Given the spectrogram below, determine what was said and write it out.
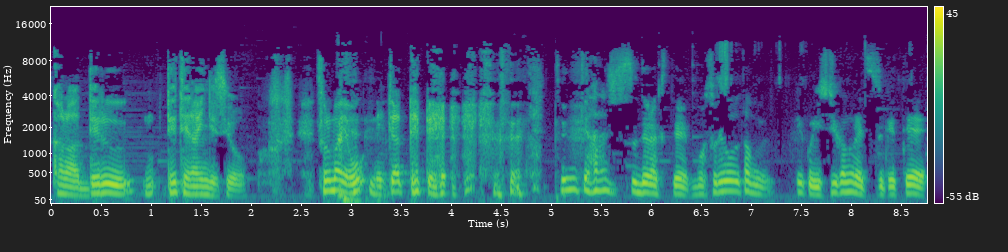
から出る、出てないんですよ。その前にお寝ちゃってて、全然話進んでなくて、もうそれを多分結構一週間ぐらい続けて、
